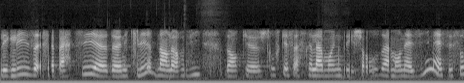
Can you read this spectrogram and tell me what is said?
l'Église fait partie euh, d'un équilibre dans leur vie. Donc, euh, je trouve que ça serait la moindre des choses, à mon avis, mais c'est sûr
